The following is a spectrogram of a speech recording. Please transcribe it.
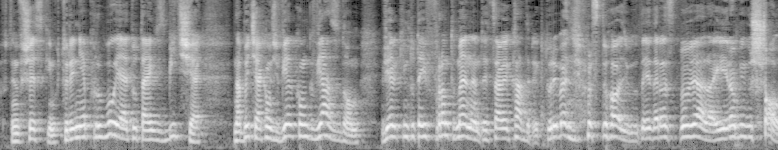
w tym wszystkim, który nie próbuje tutaj wzbić się na bycie jakąś wielką gwiazdą, wielkim tutaj frontmanem tej całej kadry, który będzie po prostu chodził, tutaj teraz powiada i robił show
